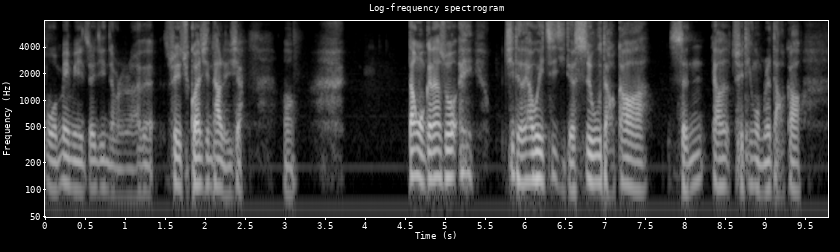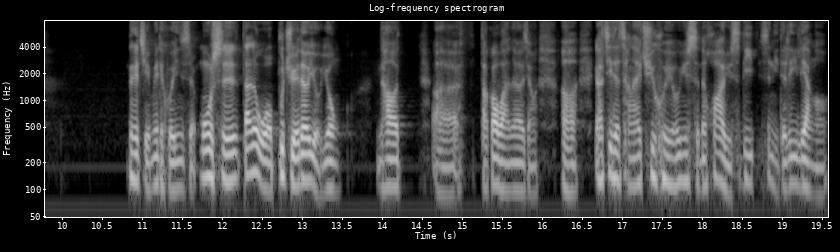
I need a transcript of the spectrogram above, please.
我妹妹最近怎么了的，所以去关心她了一下。哦，当我跟她说，哎，记得要为自己的事物祷告啊，神要垂听我们的祷告。那个姐妹的回应是，牧师，但是我不觉得有用。然后。呃，祷告完了讲，呃，要记得常来聚会哦，因为神的话语是力，是你的力量哦。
